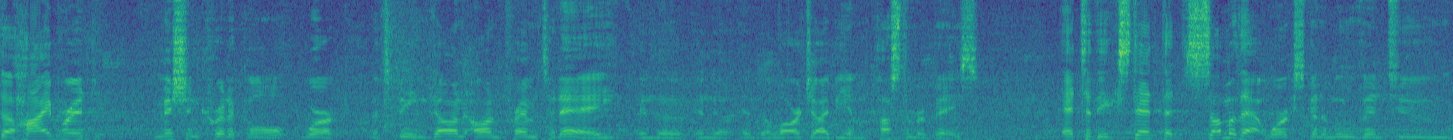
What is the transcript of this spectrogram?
the hybrid mission critical work that's being done on-prem today in the, in, the, in the large IBM customer base, and to the extent that some of that work's going to move into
